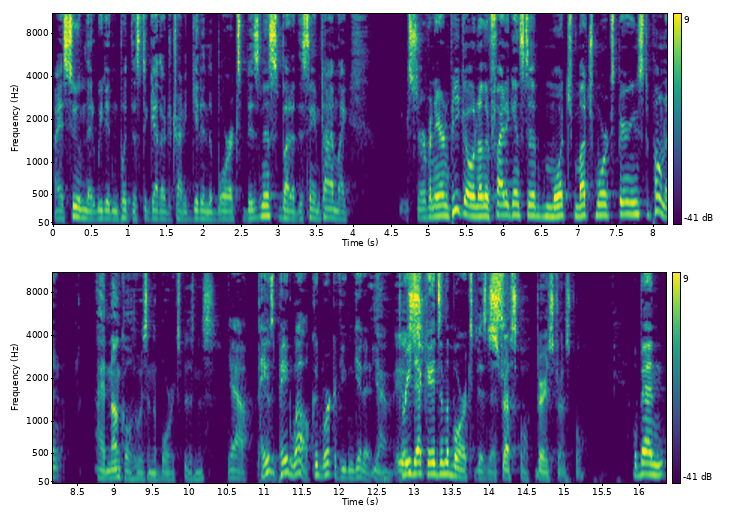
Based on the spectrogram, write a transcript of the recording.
I assume that we didn't put this together to try to get in the Borics business, but at the same time, like serving Aaron Pico another fight against a much much more experienced opponent. I had an uncle who was in the Borics business. Yeah, pays paid well. Good work if you can get it. Yeah, it three decades in the Borics business. Stressful, very stressful. Well, Ben,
